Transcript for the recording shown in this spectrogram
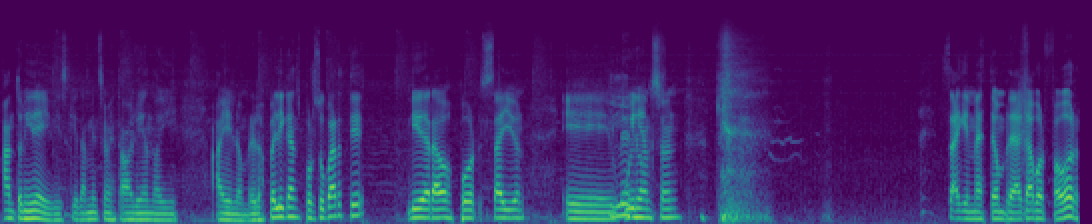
Anthony Davis, que también se me estaba olvidando ahí, ahí el nombre. Los Pelicans, por su parte, liderados por Zion eh. Williamson. Sáquenme a este hombre de acá, por favor.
